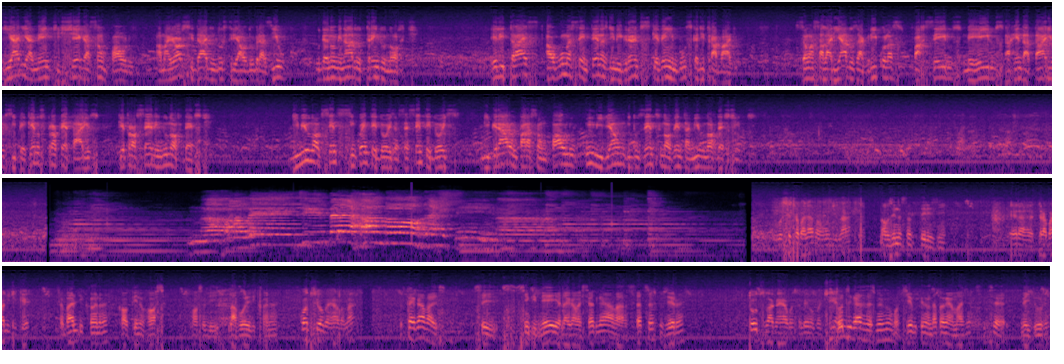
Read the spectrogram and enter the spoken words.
Diariamente chega a São Paulo, a maior cidade industrial do Brasil, o denominado Trem do Norte. Ele traz algumas centenas de imigrantes que vêm em busca de trabalho. São assalariados agrícolas, parceiros, meeiros, arrendatários e pequenos proprietários que procedem do Nordeste. De 1952 a 62, migraram para São Paulo 1 milhão e 290 mil nordestinos. Na valente terra nordestina. Você trabalhava onde lá? Na usina Santa Terezinha. Era trabalho de quê? Trabalho de cana, né? Calpino roça. Roça de lavoura de cana, né? Quanto o senhor ganhava lá? Eu pegava as seis, cinco e meia, largava as sete, ganhava 700 cruzeiros, né? Todos lá ganhavam essa mesma quantia? Todos ganhavam essa mesma quantia, porque não dá pra ganhar mais, né? Isso é meio duro, né?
